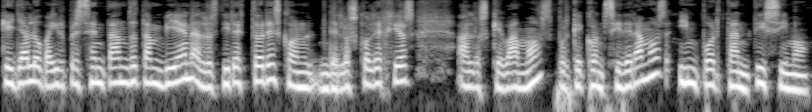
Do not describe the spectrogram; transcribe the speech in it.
que ya lo va a ir presentando también a los directores de los colegios a los que vamos, porque consideramos importantísimo.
